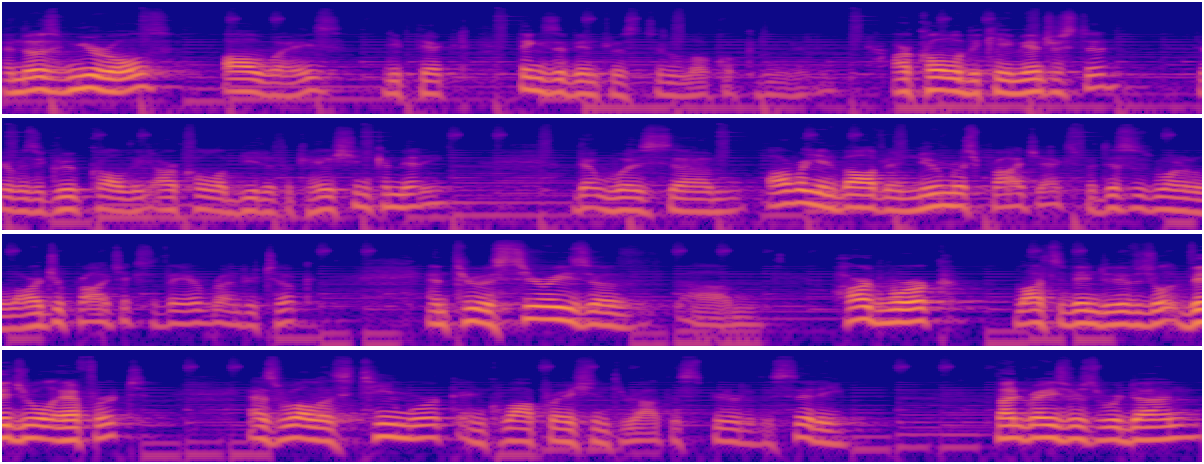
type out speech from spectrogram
And those murals always depict things of interest to the local community. Arcola became interested. There was a group called the Arcola Beautification Committee that was um, already involved in numerous projects, but this was one of the larger projects that they ever undertook. And through a series of um, hard work, lots of individual, individual effort, as well as teamwork and cooperation throughout the spirit of the city, fundraisers were done,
